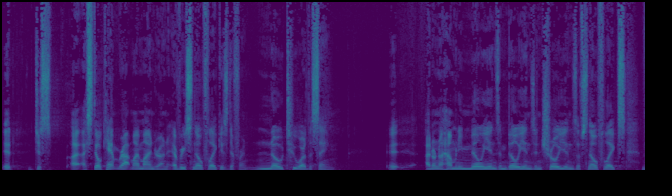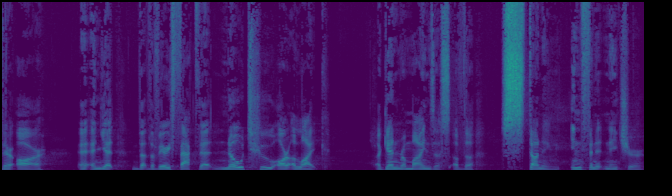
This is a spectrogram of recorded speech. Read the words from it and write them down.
it just I, I, still can't wrap my mind around it. Every snowflake is different. No two are the same. It, I don't know how many millions and billions and trillions of snowflakes there are, and, and yet the, the very fact that no two are alike again reminds us of the stunning, infinite nature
